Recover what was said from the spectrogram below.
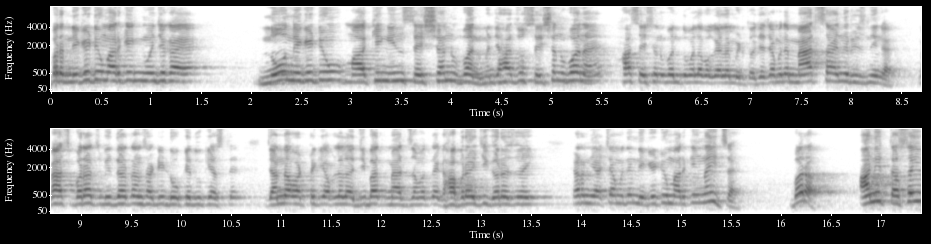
बरं निगेटिव्ह मार्किंग म्हणजे काय आहे? No negative marking in session one म्हणजे हा जो सेशन वन आहे हा सेशन वन तुम्हाला बघायला मिळतो. ज्याच्यामध्ये मॅथ्स आहे आणि रिझनिंग आहे. मॅथ्स बऱ्याच विद्यार्थ्यांसाठी डोकेदुखी असते. ज्यांना वाटतं की आपल्याला अजिबात मॅथ्स जमत नाही घाबरायची गरज नाही. कारण याच्यामध्ये निगेटिव्ह मार्किंग नाहीच आहे. बरं. आणि तसंही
